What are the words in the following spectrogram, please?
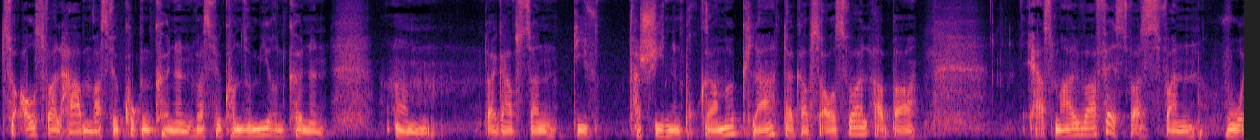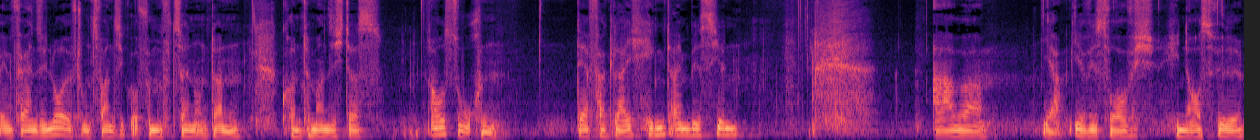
zur Auswahl haben, was wir gucken können, was wir konsumieren können. Ähm, da gab es dann die verschiedenen Programme, klar, da gab es Auswahl, aber erstmal war fest, was wann wo im Fernsehen läuft um 20.15 Uhr und dann konnte man sich das aussuchen. Der Vergleich hinkt ein bisschen, aber ja, ihr wisst, worauf ich hinaus will.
